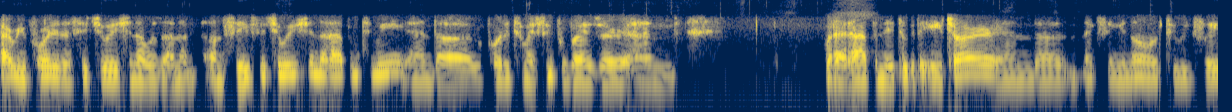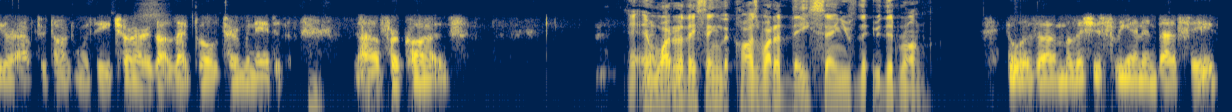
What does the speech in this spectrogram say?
I reported a situation that was an unsafe situation that happened to me, and uh, reported to my supervisor. And what had happened, they took it to HR, and uh, next thing you know, two weeks later, after talking with HR, I got let go, terminated uh, for cause. And, and what are they saying the cause? What are they saying you you did wrong? It was uh, maliciously and in bad faith.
